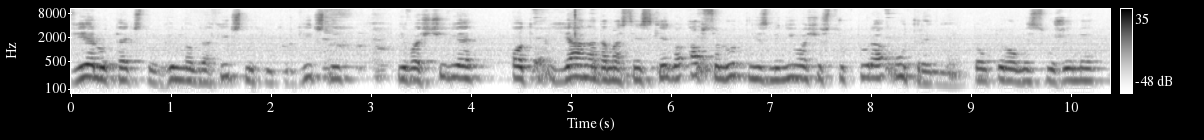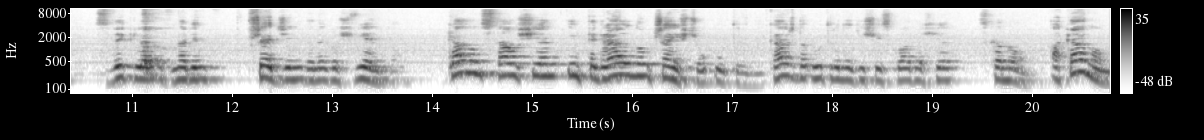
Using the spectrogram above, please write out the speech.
wielu tekstów hymnograficznych, liturgicznych i właściwie od Jana Damasceńskiego absolutnie zmieniła się struktura utryn, tą, którą my służymy zwykle w przeddzień danego święta. Kanon stał się integralną częścią utryn. Każda utrynia dzisiaj składa się z kanonu. A kanon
